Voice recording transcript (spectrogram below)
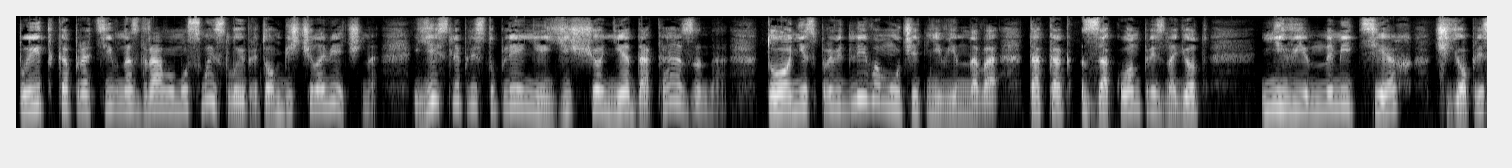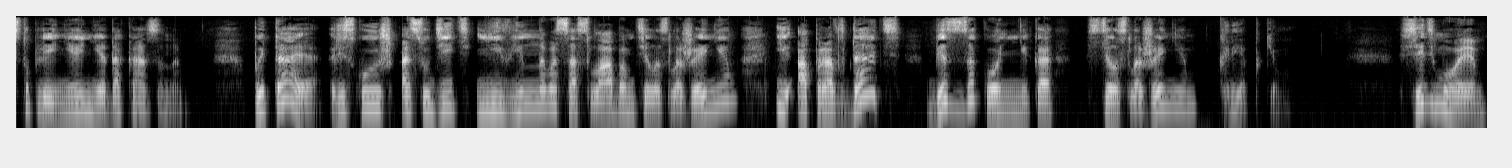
Пытка противна здравому смыслу и притом бесчеловечна. Если преступление еще не доказано, то несправедливо мучить невинного, так как закон признает невинными тех, чье преступление не доказано. Пытая, рискуешь осудить невинного со слабым телосложением и оправдать беззаконника с телосложением крепким. Седьмое.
